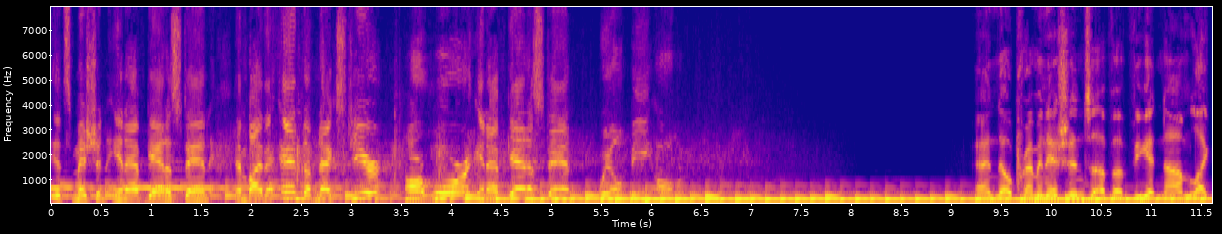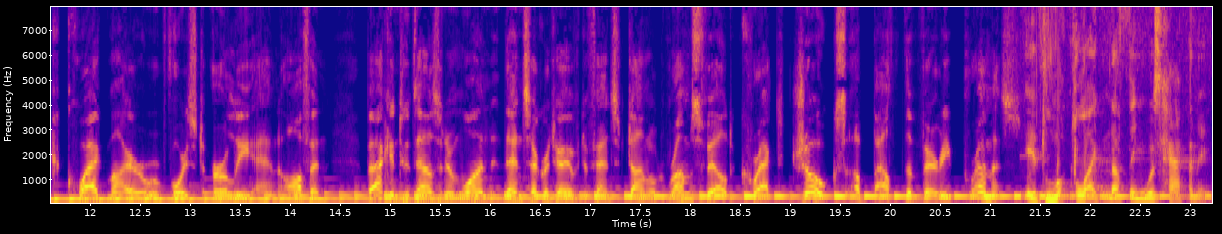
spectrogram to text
its mission in Afghanistan, and by the end of next year, our war in Afghanistan will be over. And though premonitions of a Vietnam like quagmire were voiced early and often, back in 2001, then Secretary of Defense Donald Rumsfeld cracked jokes about the very premise. It looked like nothing was happening.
